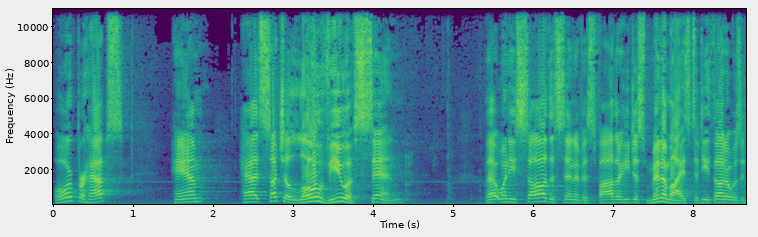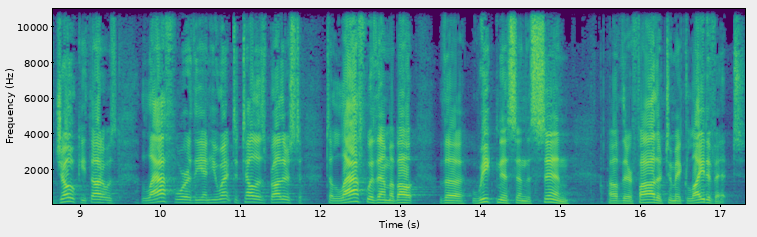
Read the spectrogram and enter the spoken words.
Or perhaps Ham had such a low view of sin that when he saw the sin of his father, he just minimized it. He thought it was a joke, he thought it was laugh worthy, and he went to tell his brothers to, to laugh with them about the weakness and the sin of their father, to make light of it.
